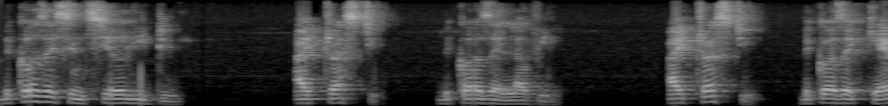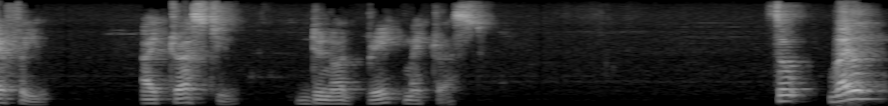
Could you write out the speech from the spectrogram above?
because i sincerely do. I trust you because I love you. I trust you because I care for you. I trust you. Do not break my trust. So, well,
